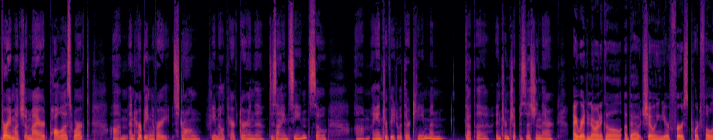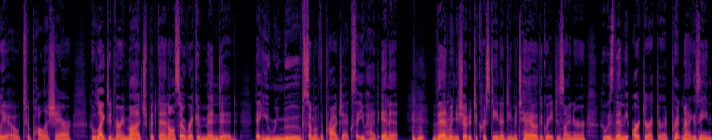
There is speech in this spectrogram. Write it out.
very much admired Paula's work um, and her being a very strong female character in the design scene. So um, I interviewed with their team and got the internship position there. I read an article about showing your first portfolio to Paula Scher, who liked it very much, but then also recommended that you remove some of the projects that you had in it. Mm-hmm. Then, when you showed it to Christina Di Matteo, the great designer who was then the art director at Print Magazine,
